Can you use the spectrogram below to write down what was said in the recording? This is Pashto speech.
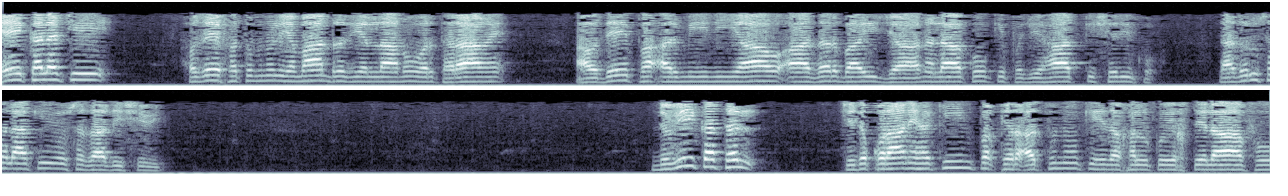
اے کله چې حذیفه ابن الیمان رضی الله عنه ورته راغی او د په ارمینیا او آذربایجان علاقو کې په جهاد کې شریکو دا درو سلاکی او سزا دي شوی نوی قتل چې د قران حکیم په قراتونو کې د خلکو اختلافو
